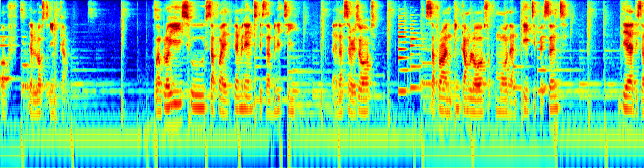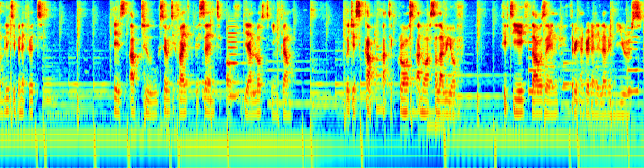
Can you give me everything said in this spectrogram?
of the lost income. For employees who suffer a permanent disability and as a result suffer an income loss of more than 80%, their disability benefit is up to 75% of their lost income, which is capped at a gross annual salary of 58,311 euros.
